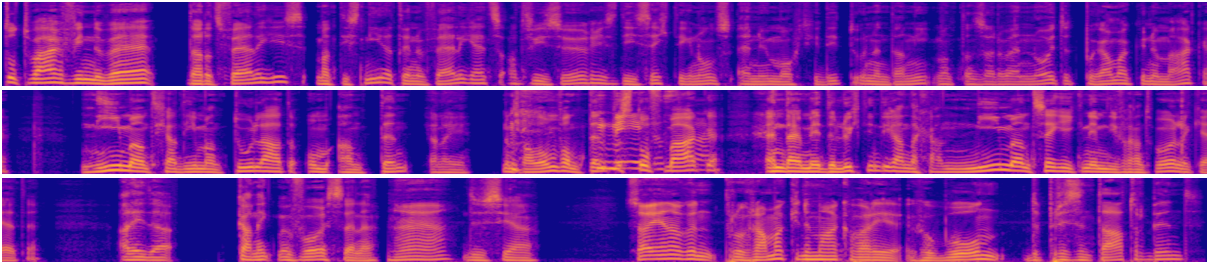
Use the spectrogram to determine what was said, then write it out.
Tot waar vinden wij dat het veilig is? Maar het is niet dat er een veiligheidsadviseur is die zegt tegen ons: en nu mocht je dit doen en dan niet, want dan zouden wij nooit het programma kunnen maken. Niemand gaat iemand toelaten om aan tent, allee, een ballon van tentenstof maken en daarmee de lucht in te gaan. Dat gaat niemand zeggen: ik neem die verantwoordelijkheid. Hè. Allee, dat kan ik me voorstellen. Ja, ja. Dus ja. Zou je nog een programma kunnen maken waar je gewoon de presentator bent?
